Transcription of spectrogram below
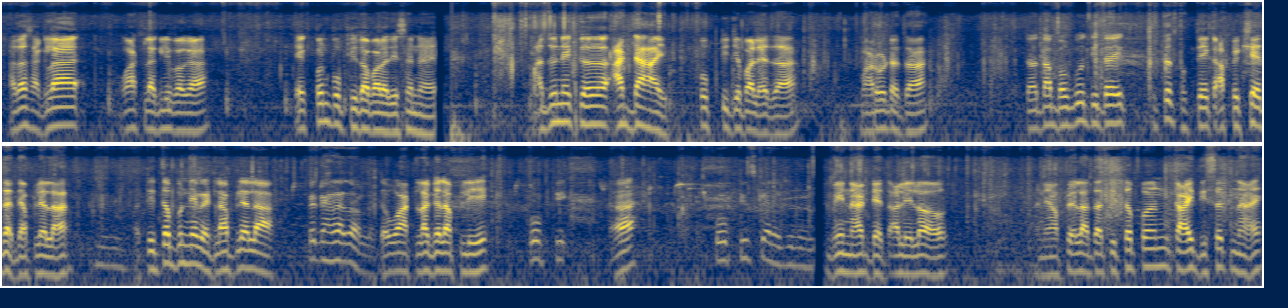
आता सगळा वाट लागली बघा. एक पण पोपटीचा पाला दिसत नाही. अजून एक अं, अड्डा आहे पोपटीच्या पाल्याचा मारोटाचा. तर आता बघू तिथं एक तिथंच फक्त एक अपेक्षा येतात आपल्याला. तिथं पण नाही भेटला आपल्याला. तर घरात आला तर वाट लागेल आपली. पोपटी. हा? पोपटीच करायची मेन अड्ड्यात आलेलो आहोत. आणि आपल्याला आता तिथं पण काय दिसत नाही.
